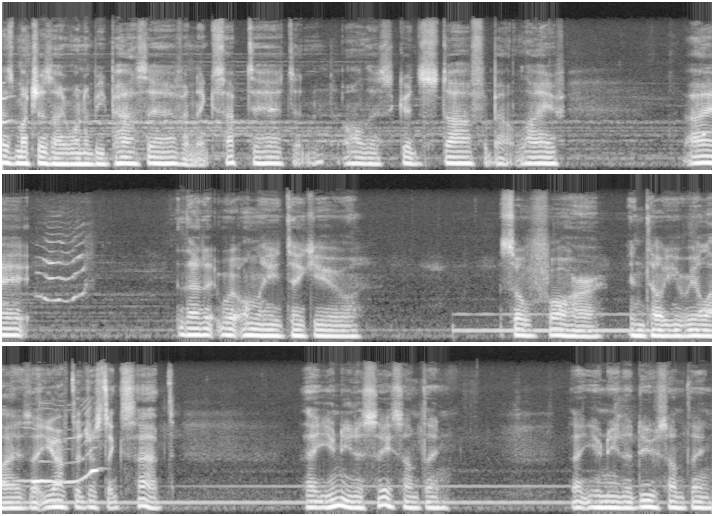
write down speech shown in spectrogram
As much as I want to be passive and accept it and all this good stuff about life, I that it will only take you so far until you realize that you have to just accept that you need to say something, that you need to do something.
